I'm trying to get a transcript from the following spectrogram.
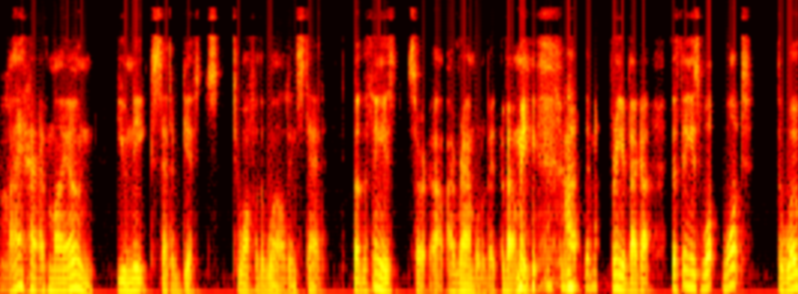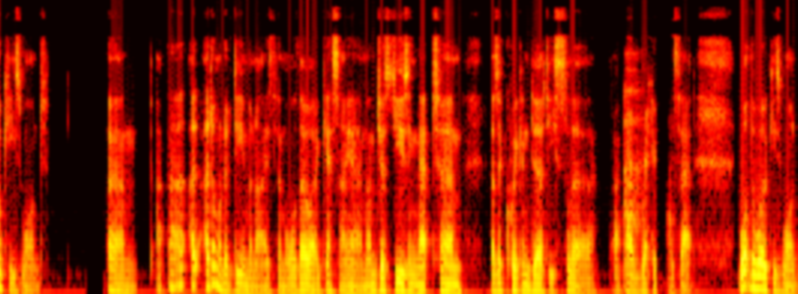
Mm. I have my own unique set of gifts to offer the world instead. But the thing is, sorry, I, I rambled a bit about me. Uh, let me bring it back up. The thing is, what what the wokies want. Um, I, I, I don't want to demonize them, although I guess I am. I'm just using that term as a quick and dirty slur. I, I Ah. recognize that. What the wokies want,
